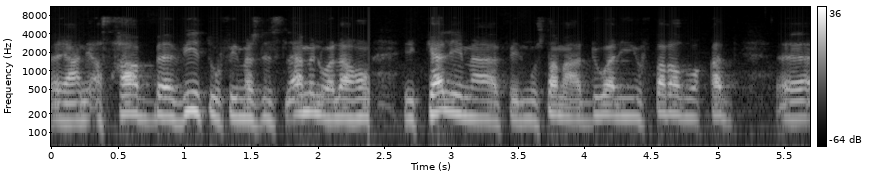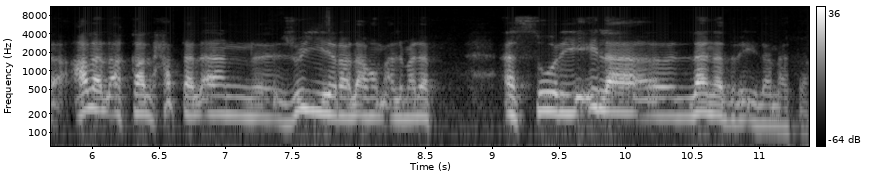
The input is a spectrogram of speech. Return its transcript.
يعني أصحاب فيتو في مجلس الأمن ولهم كلمة في المجتمع الدولي يفترض وقد آه، على الأقل حتى الآن جير لهم الملف السوري إلى لا ندري إلى متى.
